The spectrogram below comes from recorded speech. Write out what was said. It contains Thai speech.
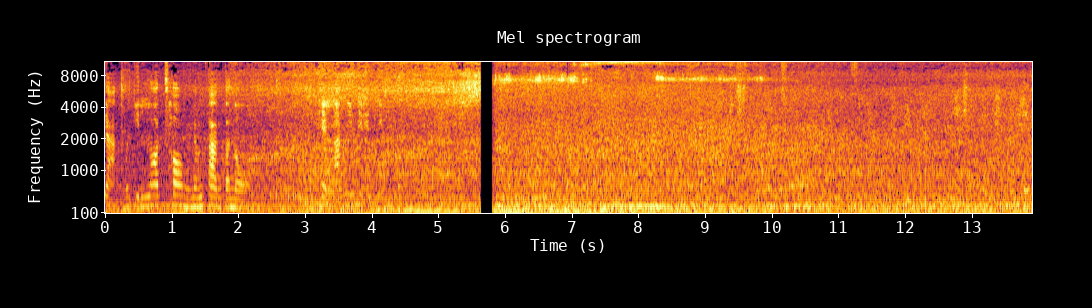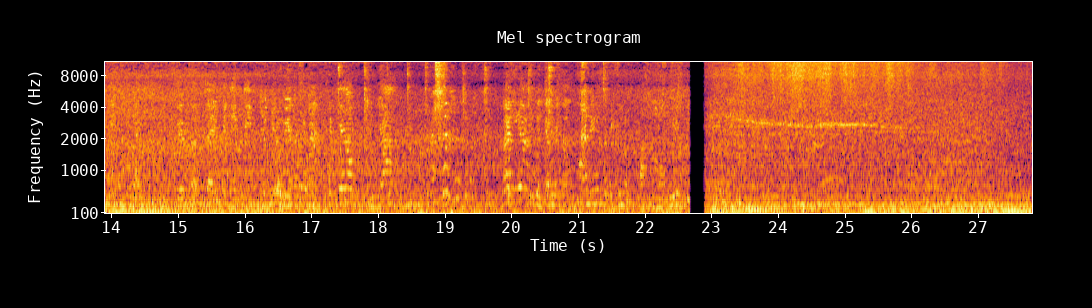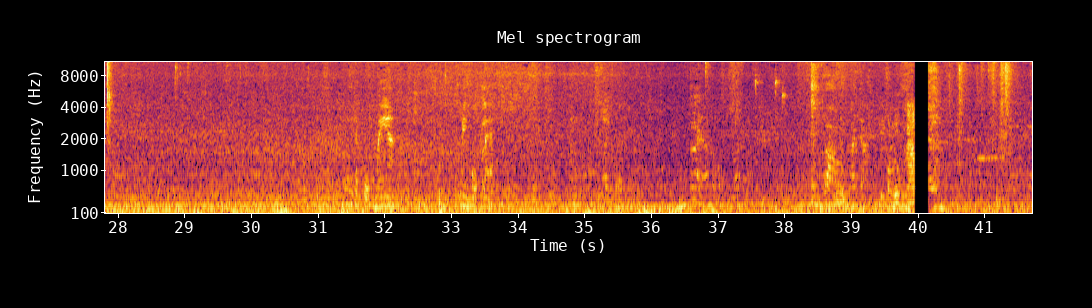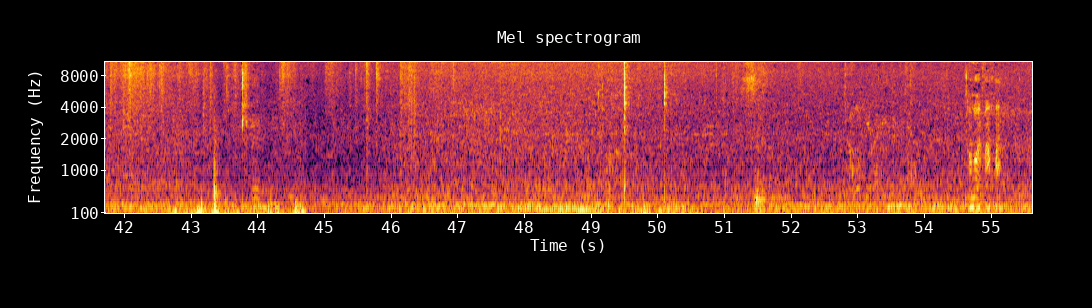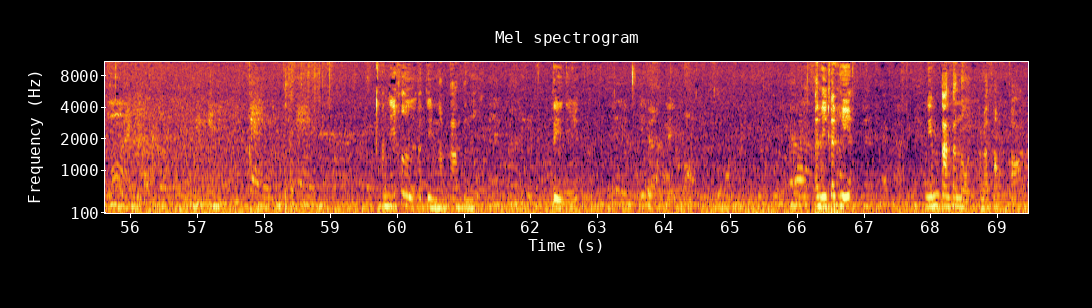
อยากมากินลอดช่องน้ำตาลตะโนเห็นร้านนี้มีไอติมด้วยเป็นสนใจเป็นไอติมมันยู่ในตรงไหนเป็นแก้วกินยากแล้วอันนี้เหมือนกันไหมคะอันนี้จะ ไหมอะ ไม่หกแหละของลูกค้าอร่อยมากค่ะอืมอันนี้คือไอติมน้ำตาลตะโนด ตีนี้ อันนี้กะทิ นี่น้ำตาลตะโนดเอามาสองก้อน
